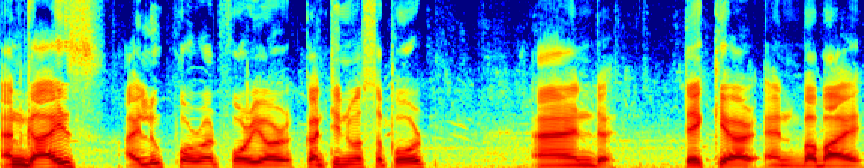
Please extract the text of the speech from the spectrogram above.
And guys I look forward for your continuous support. And take care and bye bye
